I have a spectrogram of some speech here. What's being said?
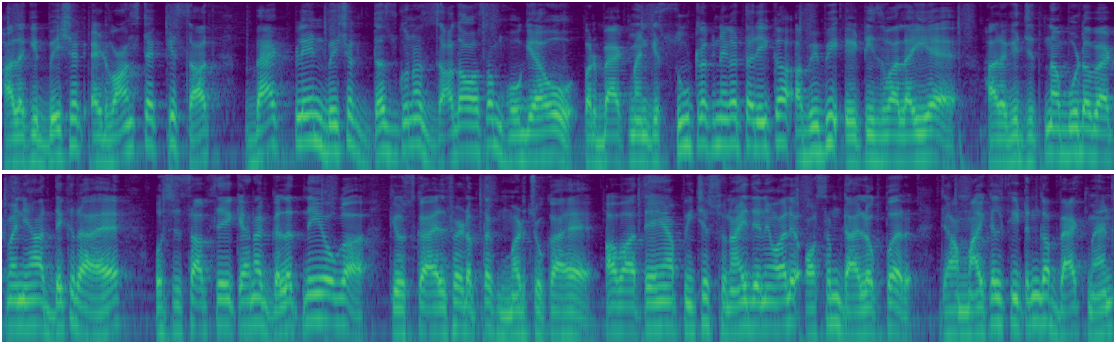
हालाँकि बेशक एडवांस टेक के साथ बैट प्लेन बेशक 10 गुना ज़्यादा औसम हो गया हो, पर बैटमैन के सूट रखने का तरीका अभी भी 80s वाला ही है। हालाँकि जितना बूढ़ा बैटमैन यहाँ दिख रहा है उस हिसाब से ये कहना गलत नहीं होगा कि उसका एल्फ्रेड अब तक मर चुका है। अब आते हैं यहाँ पीछे सुनाई देने वाले औसम डायलॉग पर, जहाँ माइकल कीटन का बैटमैन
